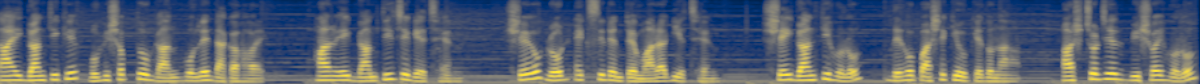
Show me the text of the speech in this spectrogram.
তাই গানটিকে অভিশপ্ত গান বলে ডাকা হয়। আর এই গানটি যে গেছেন সেও রোড অ্যাক্সিডেন্টে মারা গিয়েছেন। সেই গানটি হলো দেহ পাশে কেউ কেঁদো না। আশ্চর্যের বিষয় হলো,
